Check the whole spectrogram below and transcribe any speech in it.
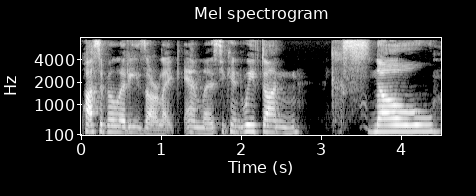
possibilities are like endless. You can we've done snow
